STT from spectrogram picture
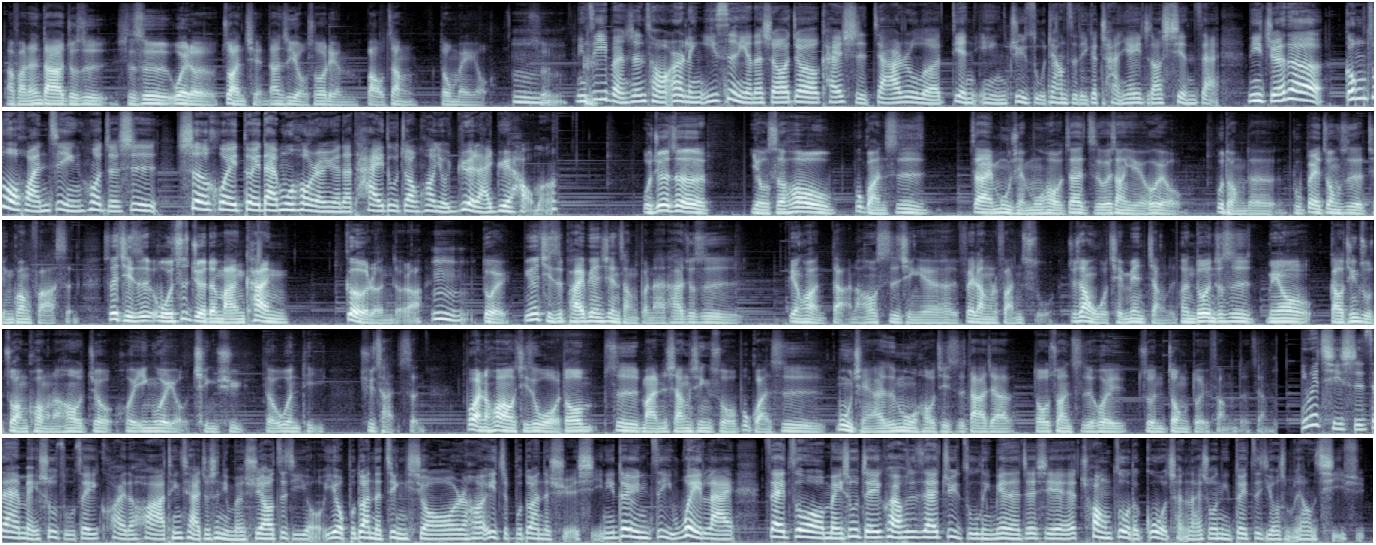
啊，反正大家就是只是为了赚钱，但是有时候连保障都没有。是嗯，你自己本身从二零一四年的时候就开始加入了电影剧组这样子的一个产业，一直到现在，你觉得工作环境或者是社会对待幕后人员的态度状况有越来越好吗？我觉得这有时候不管是在幕前幕后，在职位上也会有不同的不被重视的情况发生。所以其实我是觉得蛮看个人的啦，嗯，对，因为其实拍片现场本来它就是变化很大，然后事情也很非常的繁琐。就像我前面讲的，很多人就是没有搞清楚状况，然后就会因为有情绪的问题去产生。不然的话，其实我都是蛮相信说，不管是目前还是幕后，其实大家都算是会尊重对方的这样。因为其实，在美术组这一块的话，听起来就是你们需要自己有也有不断的进修，然后一直不断的学习。你对于你自己未来在做美术这一块，或是在剧组里面的这些创作的过程来说，你对自己有什么样的期许？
